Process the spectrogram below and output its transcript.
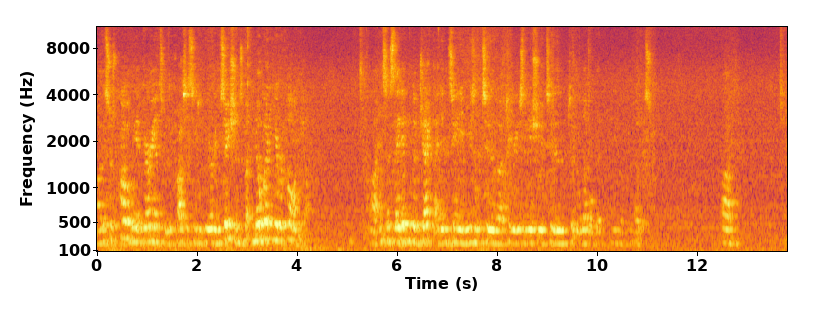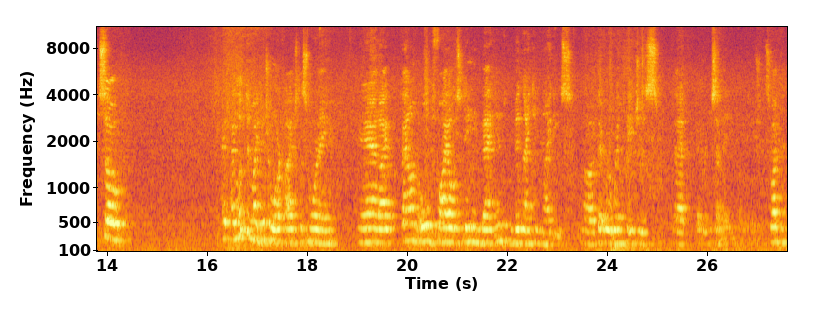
Uh, this was probably at variance with the processes of the organizations, but nobody ever called me on it. Uh, and since they didn't object, I didn't see any reason to, uh, to raise the issue to, to the level that. Um, so I, I looked in my digital archives this morning and I found old files dating back into the mid-1990s uh, that were web pages that, that were disseminating publications. So I've been,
